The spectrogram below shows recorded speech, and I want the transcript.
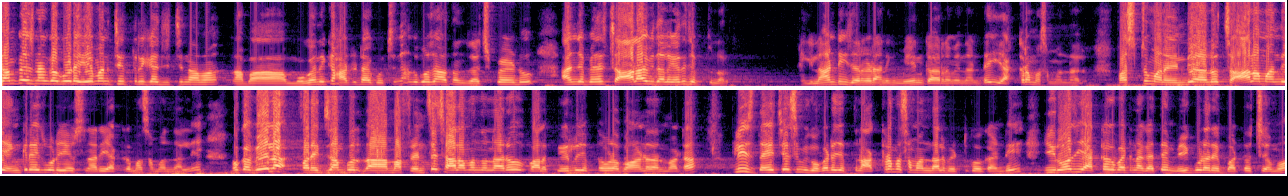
చంపేసినాక కూడా ఏమని చిత్రిక ఇచ్చిందామా? నా బా మొగనికి హార్ట్ అటాక్ వచ్చింది అందుకోసం అతను చచ్చిపోయాడు అని చెప్పేసి చాలా విధాలుగా అయితే చెప్తున్నారు. ఇలాంటివి జరగడానికి మెయిన్ కారణం ఏంటంటే ఈ అక్రమ సంబంధాలు. ఫస్ట్ మన ఇండియాలో చాలామంది ఎంకరేజ్ కూడా చేస్తున్నారు ఈ అక్రమ సంబంధాలని. ఒకవేళ ఫర్ ఎగ్జాంపుల్ మా ఫ్రెండ్సే చాలామంది ఉన్నారు వాళ్ళ పేర్లు చెప్తే కూడా బాగుండదు అనమాట ప్లీజ్ దయచేసి మీకు ఒకటే చెప్తున్నా అక్రమ సంబంధాలు పెట్టుకోకండి. ఈ రోజు ఈ అక్కకు పట్టిన మీకు కూడా రేపు పట్టొచ్చేమో.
